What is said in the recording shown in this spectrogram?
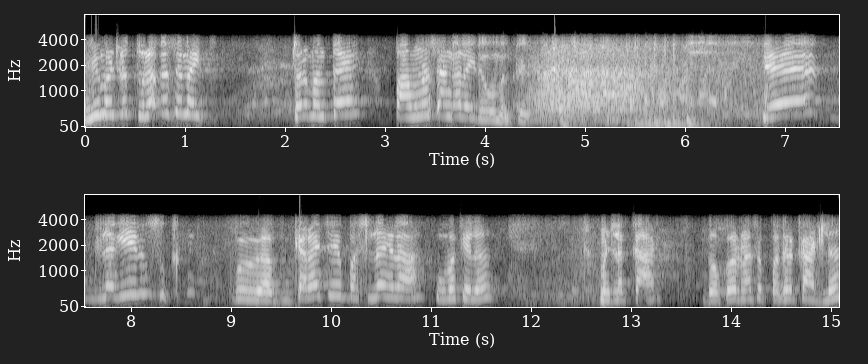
मी म्हटलं तुला कसं माहीत? तर म्हणतोय पाहुणा सांगायलाही देऊ म्हणते ते लगीन सुख करायचे बसलं ह्याला उभं केलं. म्हटलं काढ. डोकरणाचं पदर काढलं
